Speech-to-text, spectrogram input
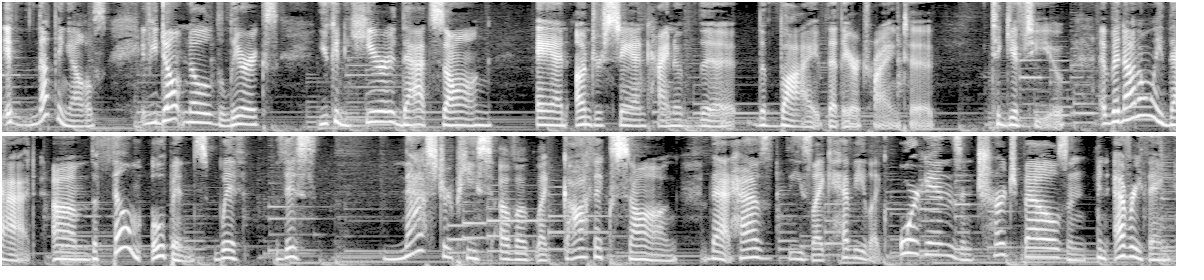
If nothing else, if you don't know the lyrics, you can hear that song and understand kind of the the vibe that they are trying to to give to you. But not only that, um, the film opens with this masterpiece of a like gothic song that has these like heavy like organs and church bells and, and everything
